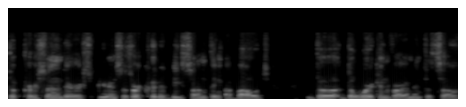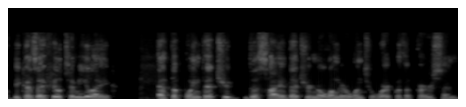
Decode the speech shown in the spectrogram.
the person and their experiences or could it be something about the the work environment itself? Because i feel to me like at the point that you decide that you're no longer want to work with a person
